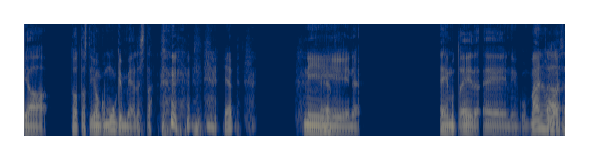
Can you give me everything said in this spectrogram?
ja toivottavasti jonkun muunkin mielestä, jep, niin ei, mutta ei, ei niin kuin, mä en Tää- haluaisi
